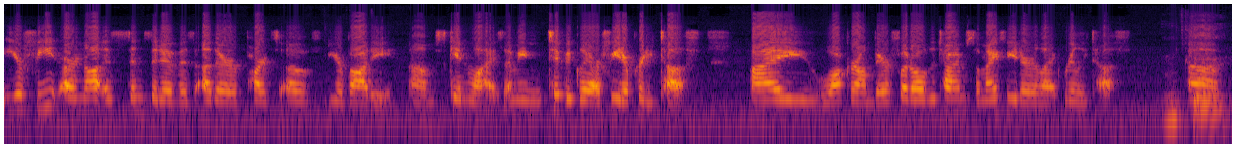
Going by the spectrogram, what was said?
your feet are not as sensitive as other parts of your body, um, skin wise. I mean, typically our feet are pretty tough. I walk around barefoot all the time, so my feet are like really tough. Okay. Um,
